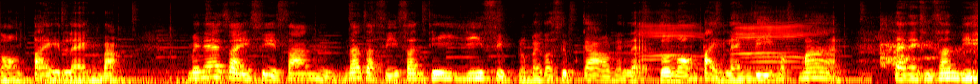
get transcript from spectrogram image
น้องไต่แรงแบบไม่แน่ใจซีซั่นน่าจะซีซั่นที่ 20 หรือไม่ก็ 19 นี่แหละ ตัวน้องไต่แรงดีมากๆ แต่ในซีซั่นนี้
